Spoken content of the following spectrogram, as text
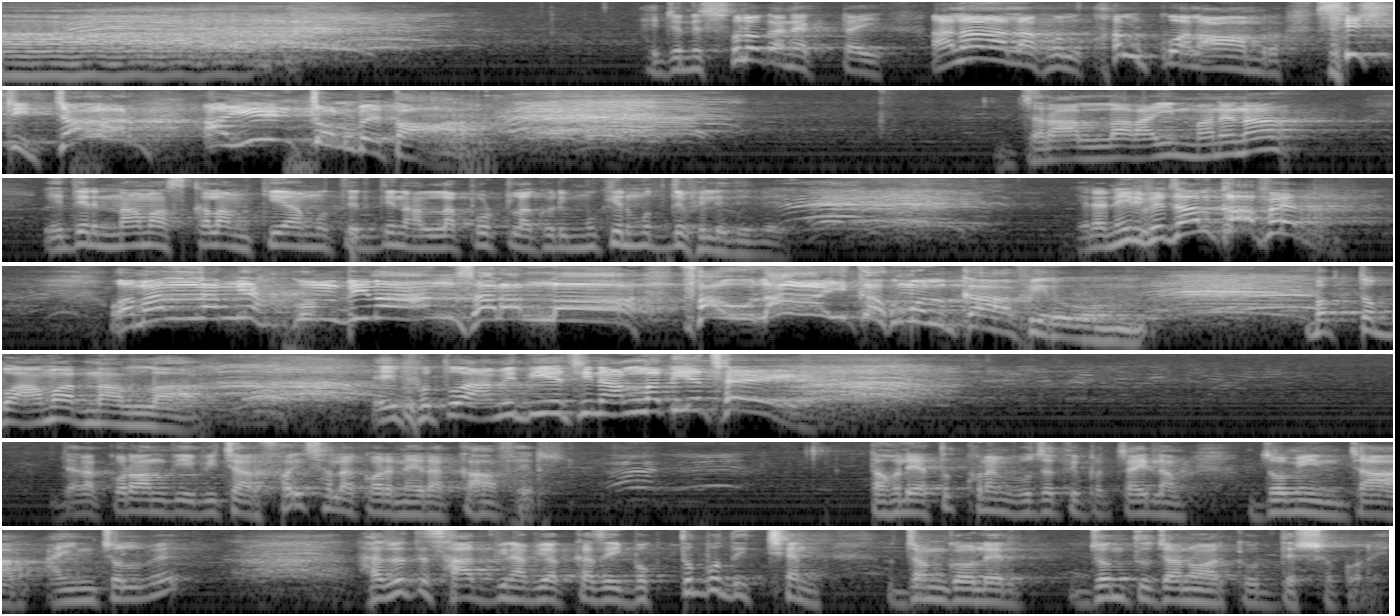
এই জন্য স্লোগান একটাই, আলা আলাহুল খলকু আলাম সৃষ্টি চার, আইন চলবে তার যারা আল্লাহর আইন মানে না, এদের নামাজ কালাম কিয়ামতের দিন আল্লাহ পোটলা করে মুখের মধ্যে ফেলে দেবে। এরা নির্ভেজাল কাফের। বক্তব্য আমার না আল্লাহ এই ফতুয়া আমি দিয়েছি না আল্লাহ দিয়েছে? যারা কোরআন দিয়ে বিচার ফয়সালা করেন, এরা কাফের। তাহলে এতক্ষণ আমি বোঝাতে চাইলাম, জমিন যার আইন চলবে? হাজরতে সাদ বিন আবি আক্কাজ এই বক্তব্য দিচ্ছেন জঙ্গলের জন্তু জানোয়ারকে উদ্দেশ্য করে।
